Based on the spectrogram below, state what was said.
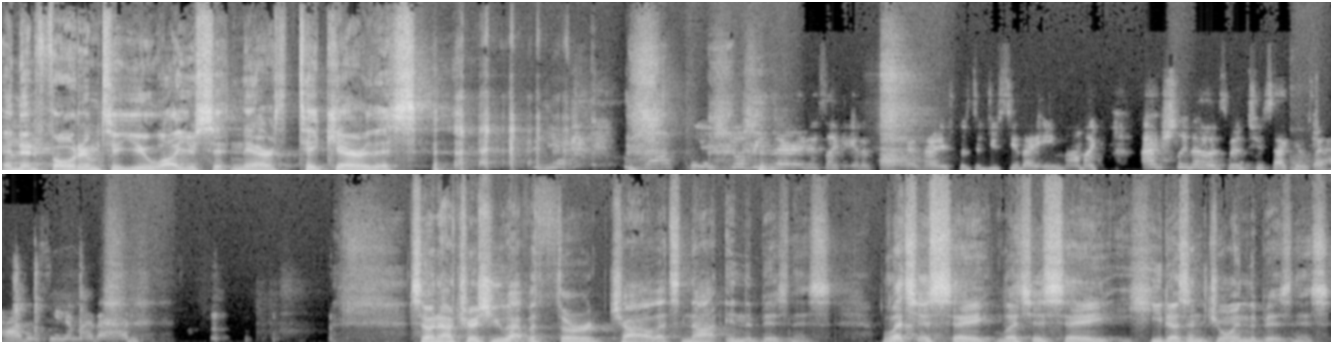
and then forward them to you while you're sitting there take care of this yeah Exactly. She'll be there and it's like eight o'clock at night. So did you see that email? I'm like, actually no, it's been two seconds. I haven't seen it. My bad. So now Trish, you have a third child that's not in the business. Let's just say, let's just say he doesn't join the business.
